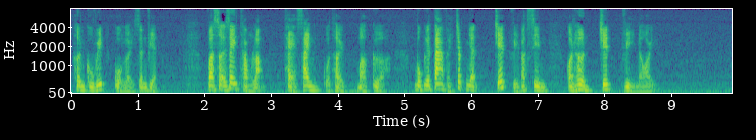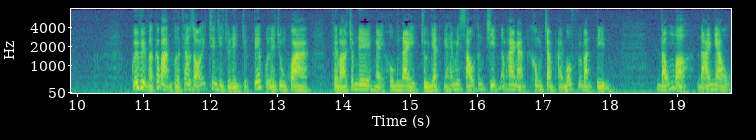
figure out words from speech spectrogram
hơn Covid của người dân Việt. Và sợi dây thòng lọng, thẻ xanh của thời mở cửa, buộc người ta phải chấp nhận chết vì vaccine còn hơn chết vì đói. Quý vị và các bạn vừa theo dõi chương trình truyền hình trực tiếp của Lê Trung Khoa, Thời báo chấm ngày hôm nay, Chủ nhật ngày 26 tháng 9 năm 2021 với bản tin Đóng mở, đá nhau,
